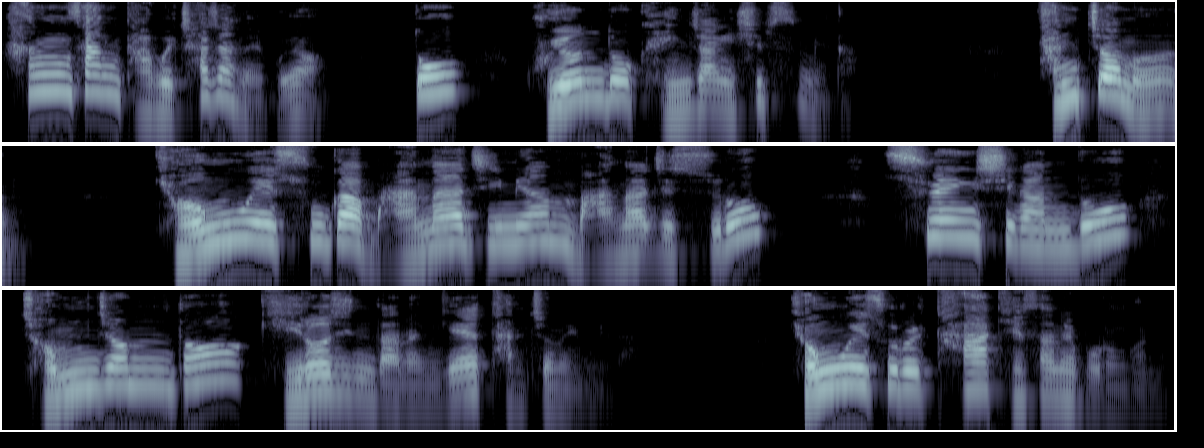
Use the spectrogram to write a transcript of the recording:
항상 답을 찾아내고요. 또 구현도 굉장히 쉽습니다. 단점은 경우의 수가 많아지면 많아질수록 수행 시간도 점점 더 길어진다는 게 단점입니다. 경우의 수를 다 계산해 보는 거니까요.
